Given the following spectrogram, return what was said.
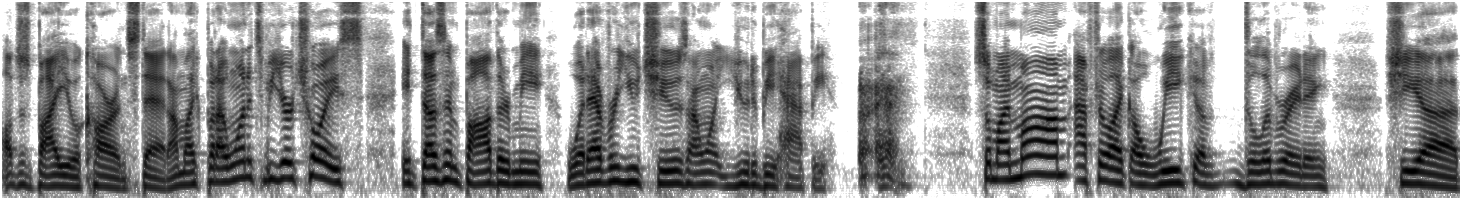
I'll just buy you a car instead. I'm like, but I want it to be your choice. It doesn't bother me. Whatever you choose, I want you to be happy. so my mom, after like a week of deliberating, she uh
